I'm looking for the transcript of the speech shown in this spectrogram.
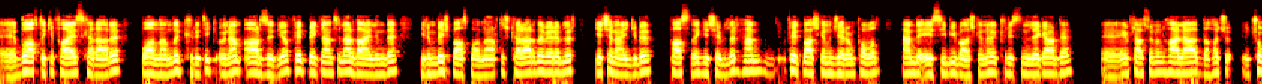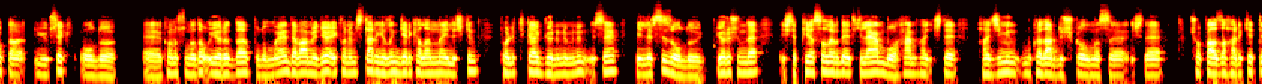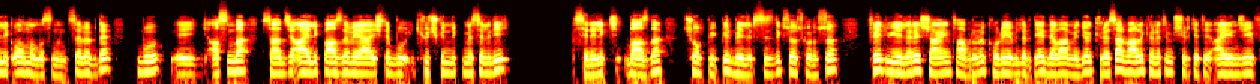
E, bu haftaki faiz kararı bu anlamda kritik önem arz ediyor. Fed beklentiler dahilinde 25 bas puan artış kararı da verebilir. Geçen ay gibi pasla geçebilir. Hem Fed Başkanı Jerome Powell hem de ECB Başkanı Christine Lagarde e, enflasyonun hala daha çok, çok da yüksek olduğu e, konusunda da uyarıda bulunmaya devam ediyor. Ekonomistler yılın geri kalanına ilişkin politika görünümünün ise belirsiz olduğu görüşünde işte piyasaları da etkileyen bu. Hem işte hacimin bu kadar düşük olması, işte çok fazla hareketlilik olmamasının sebebi de bu. E, aslında sadece aylık bazda veya işte bu 2-3 günlük mesele değil. Senelik bazda çok büyük bir belirsizlik söz konusu. Fed üyeleri Şahin tavrını koruyabilir diye devam ediyor. Küresel Varlık Yönetim Şirketi ING e,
